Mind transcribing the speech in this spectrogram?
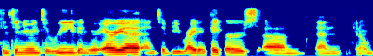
continuing to read in your area and to be writing papers um, and you know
